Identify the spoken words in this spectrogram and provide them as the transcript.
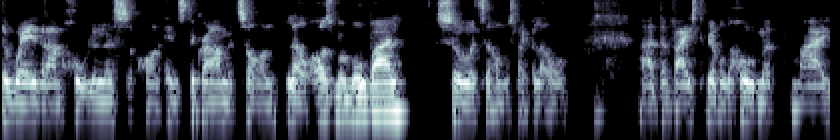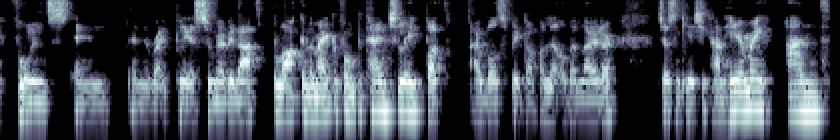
the way that I'm holding this on Instagram. It's on little Osmo mobile, so it's almost like a little uh, device to be able to hold my, my phone in, in, in the right place. So maybe that's blocking the microphone potentially, but I will speak up a little bit louder just in case you can't hear me. And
